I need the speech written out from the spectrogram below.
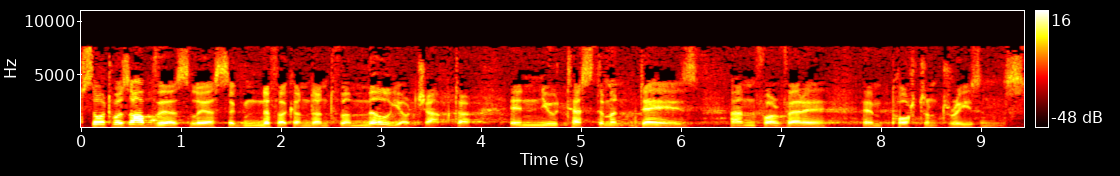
So it was obviously a significant and familiar chapter in New Testament days and for very important reasons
